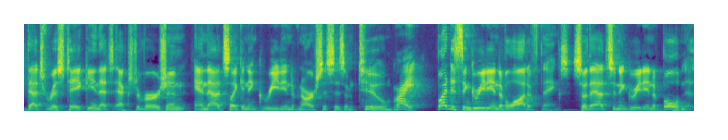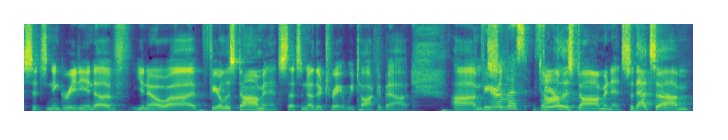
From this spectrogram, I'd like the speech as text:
That's risk taking. That's extroversion, and that's like an ingredient of narcissism too. Right. But it's ingredient of a lot of things. So that's an ingredient of boldness. It's an ingredient of you know uh, fearless dominance. That's another trait we talk about. Um, Fearless. dom- fearless dominance. So that's um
